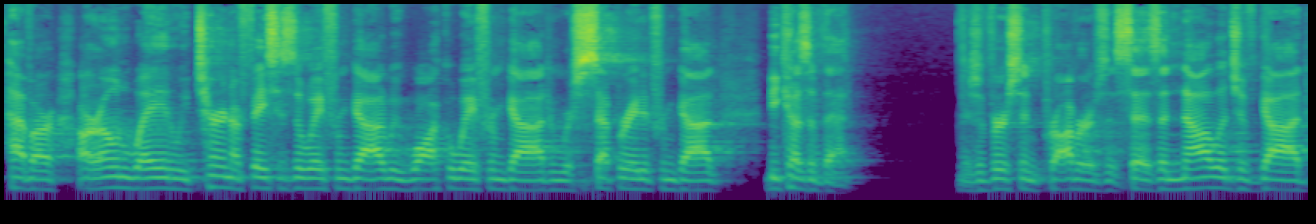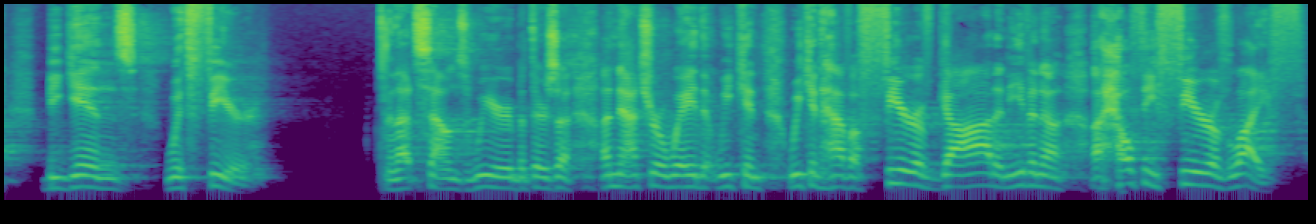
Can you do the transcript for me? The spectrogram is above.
have our, our own way and we turn our faces away from God. We walk away from God and we're separated from God because of that. There's a verse in Proverbs that says, A knowledge of God begins with fear. And that sounds weird, but there's a, a natural way that we can, we can have a fear of God and even a, a healthy fear of life.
